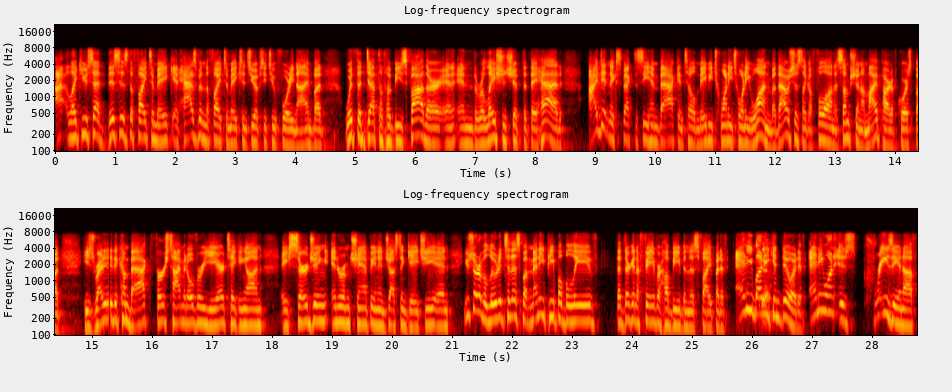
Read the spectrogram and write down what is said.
I, like you said, this is the fight to make. It has been the fight to make since UFC 249. But with the death of Habib's father and, and the relationship that they had, I didn't expect to see him back until maybe 2021, but that was just like a full on assumption on my part, of course. But he's ready to come back. First time in over a year, taking on a surging interim champion in Justin Gaethje. And you sort of alluded to this, but many people believe that they're going to favor Habib in this fight. But if anybody yeah. can do it, if anyone is crazy enough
